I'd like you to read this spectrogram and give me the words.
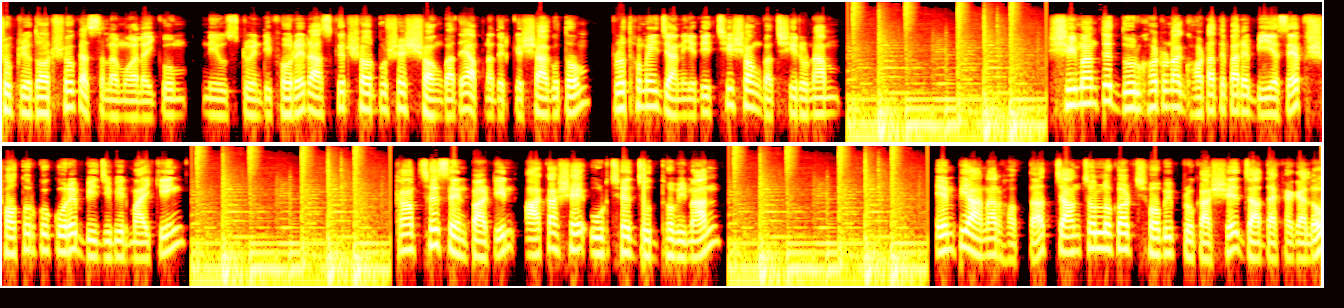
সুপ্রিয় দর্শক, আসসালামু আলাইকুম। নিউজ টোয়েন্টি এর আজকের সর্বশেষ সংবাদে আপনাদেরকে স্বাগতম। প্রথমেই জানিয়ে দিচ্ছি সংবাদ শিরোনাম। সীমান্তে দুর্ঘটনা ঘটাতে পারে বিএসএফ সতর্ক করে বিজিবির মাইকিং। কাঁপছে সেন্ট পার্টিন আকাশে উড়ছে যুদ্ধ বিমান। এমপি আনার হত্যা, চাঞ্চল্যকর ছবি প্রকাশ্যে, যা দেখা গেল।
